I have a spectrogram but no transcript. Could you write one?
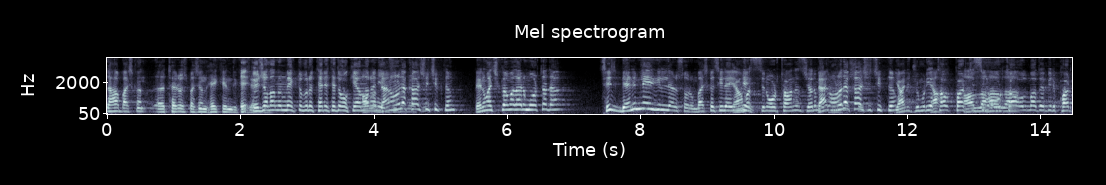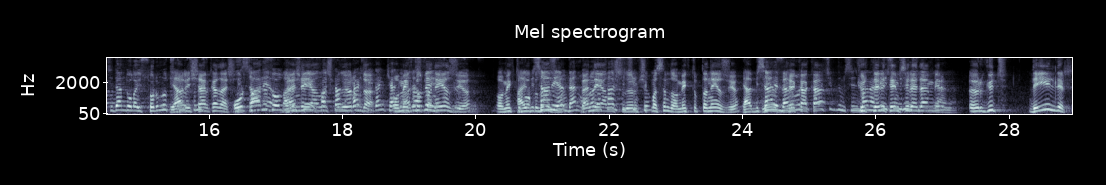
daha başkan e, terörist başının heykelini E, dikeceğiz? Öcalan'ın mektubunu TRT'de okuyanlara Ama niye ben ona demiyorsunuz? karşı çıktım. Benim açıklamalarım ortada. Siz benimle ilgilileri sorun. Başkasıyla Ya ilgili ama değil. sizin ortağınız canım. Ben ona da şey? karşı çıktım. Yani Cumhuriyet Ya Halk Partisi'nin Allah. ortağı olmadığı bir partiden dolayı sorumlu tutuyorsunuz. Barış arkadaş, Ortağınız saniye, olduğunuz Ben de yanlış buluyorum da o mektupta ne yazıyor? O mektubu Hayır, bir okudunuz saniye, mu? ben Ben, ona de yanlış karşı buluyorum çıktım. çıkmasın da o mektupta ne yazıyor? Ya bir saniye ben ona PKK karşı çıktım. Siz bana Kürtleri neyi temsil eden söylüyorsunuz bir yani? örgüt değildir.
